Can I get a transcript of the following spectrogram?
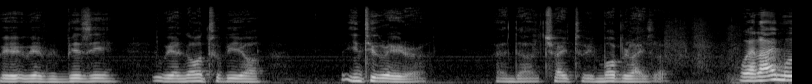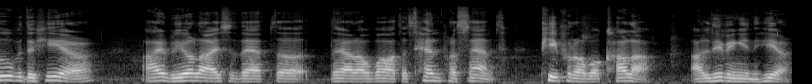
we, we have been busy. We are known to be an integrator and uh, try to be mobilizer. When I moved here, I realized that uh, there are about 10% people of color are living in here.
